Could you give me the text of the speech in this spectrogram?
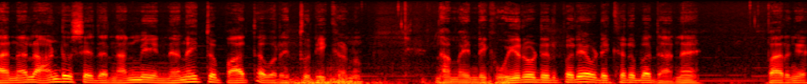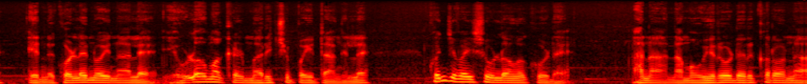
அதனால் ஆண்டு செய்த நன்மையை நினைத்து பார்த்து அவரை துதிக்கணும். நம்ம இன்றைக்கி உயிரோடு இருப்பதே அவருடைய கிருபை தானே? பாருங்கள் இந்த கொள்ளை நோயினால் எவ்வளோ மக்கள் மறித்து போயிட்டாங்கல்ல? கொஞ்சம் வயசு உள்ளவங்க கூட. ஆனால் நம்ம உயிரோடு இருக்கிறோன்னா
